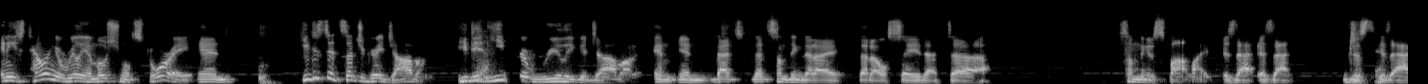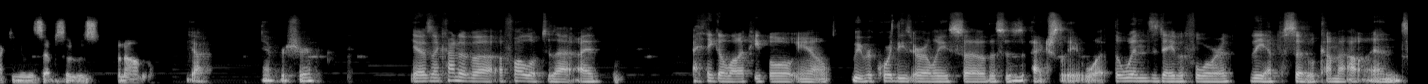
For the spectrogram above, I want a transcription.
and he's telling a really emotional story and he just did such a great job on it he did Yeah. he did a really good job on it and and that's that's something that i that i'll say that uh something to spotlight is that is that just his acting in this episode was phenomenal Yeah, Yeah, for sure. Yeah, as a kind of a, a follow up to that, I I think a lot of people, you know, we record these early, so this is actually what the Wednesday before the episode will come out, and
